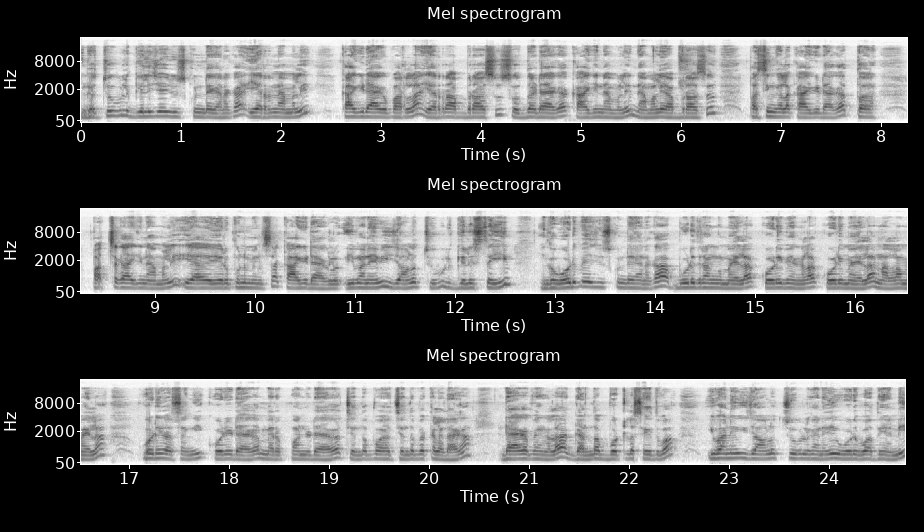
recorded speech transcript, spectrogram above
ఇంకా చూపులు గెలిచే చూసుకుంటే కనుక ఎర్ర నెమలి కాగి డ్యాగ పర్ల ఎర్ర అబ్రాసు శుద్ధ డ్యాగ కాగి నెమలి నెమలి అబ్రాసు పసింగల కాగి డ్యాగ పచ్చ కాగి నెమలి ఎ- ఎరుపును మించ కాగి డాగలు. ఇవనేవి ఈ జాములో చూపులు గెలుస్తాయి. ఇంకా ఓడిపోయి చూసుకుంటే కనుక బూడిద రంగు మైల కోడి బెంగళ కోడి మైల నల్ల మైల కోడి రసంగి కోడి డాగ మిరపండు డాగ చింతప చింతపిక్కల డాగ డాగ పెంగల గంధ బొట్ల సేతువ. ఇవన్నీ ఈ జాములో చూపులు అనేది ఓడిపోతాయండి.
